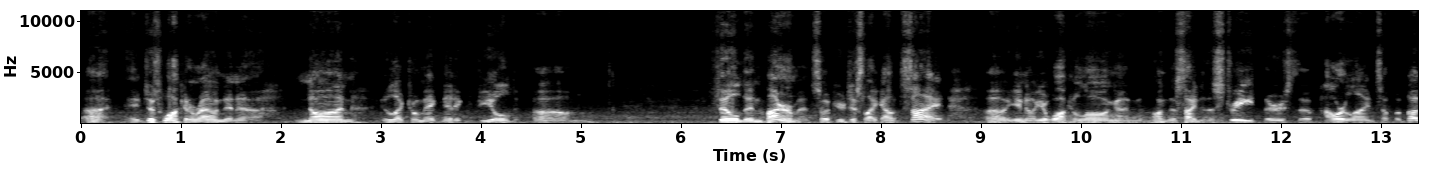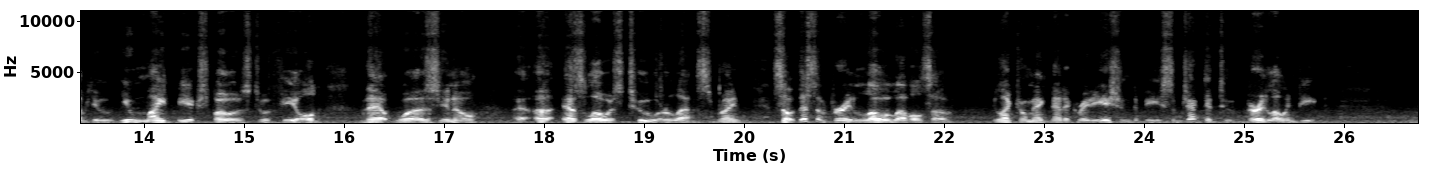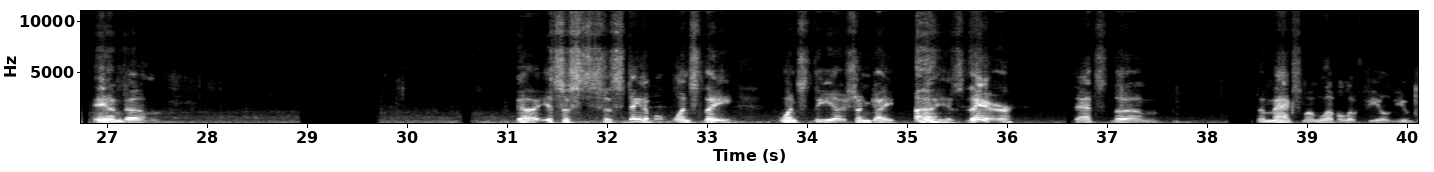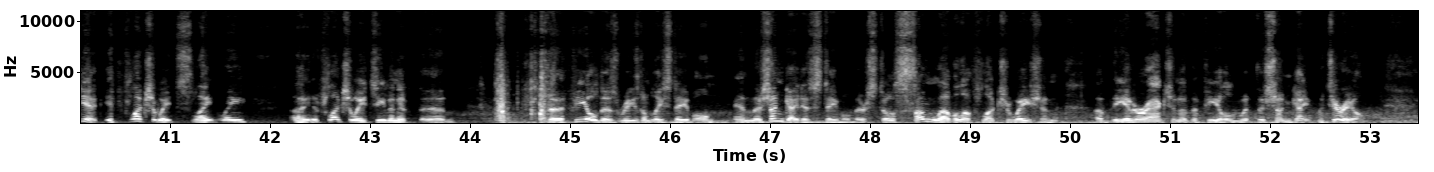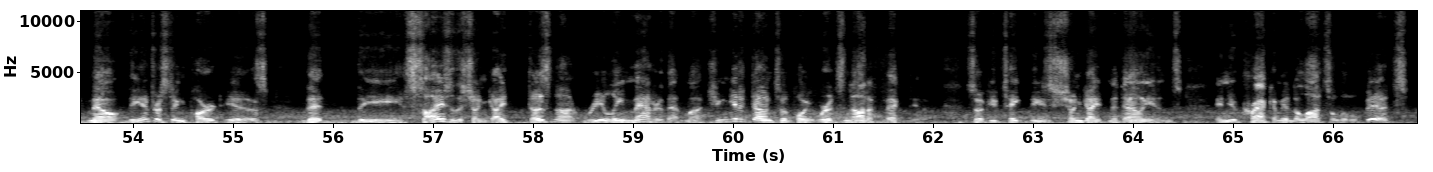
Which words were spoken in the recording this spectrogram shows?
uh, just walking around in a non-electromagnetic field um, filled environment. So if you're just like outside, uh, you know, you're walking along on, on the side of the street, there's the power lines up above you, you might be exposed to a field that was, you know, uh, as low as two or less, right? So this is very low levels of electromagnetic radiation to be subjected to, very low indeed. And um, uh, it's sustainable. Once they, once the uh, shungite is there, that's the the maximum level of field you get. It fluctuates slightly. Uh, it fluctuates even if the the field is reasonably stable and the shungite is stable. There's still some level of fluctuation of the interaction of the field with the shungite material. Now, the interesting part is that the size of the shungite does not really matter that much. You can get it down to a point where it's not effective. So if you take these shungite medallions and you crack them into lots of little bits,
